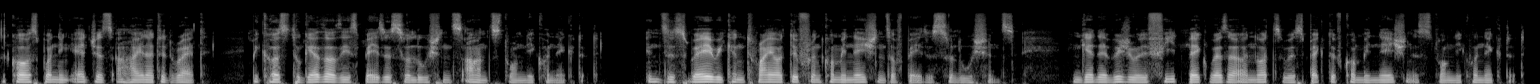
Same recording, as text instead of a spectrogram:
the corresponding edges are highlighted red, because together these basis solutions aren't strongly connected. In this way we can try out different combinations of basis solutions and get a visual feedback whether or not the respective combination is strongly connected.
